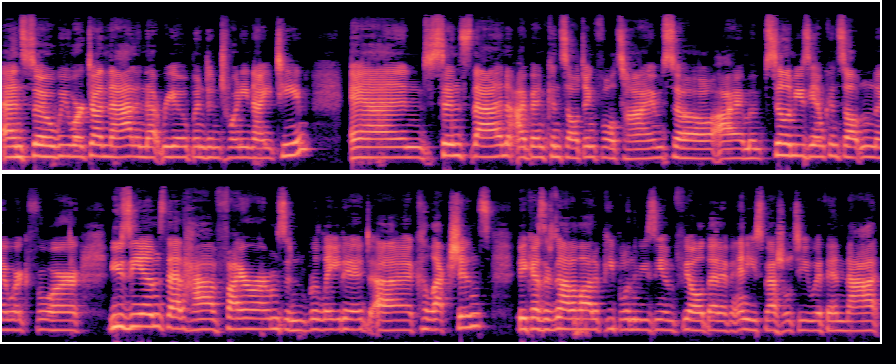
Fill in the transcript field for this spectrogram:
And so we worked on that and that reopened in 2019. And since then, I've been consulting full time. So I'm still a museum consultant. I work for museums that have firearms and related uh, collections because there's not a lot of people in the museum field that have any specialty within that.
